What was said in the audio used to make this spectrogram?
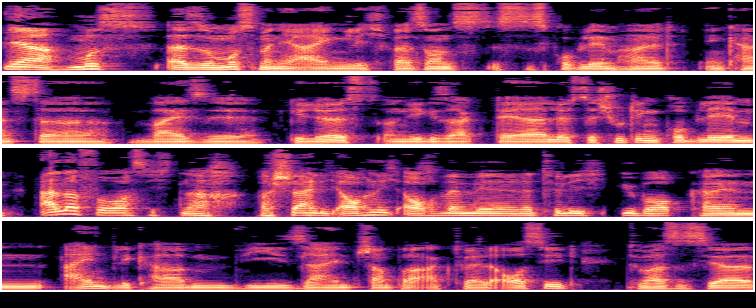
Ja, muss, also muss man ja eigentlich, weil sonst ist das Problem halt in keinster Weise gelöst. Und wie gesagt, der löst das Shooting-Problem aller Voraussicht nach wahrscheinlich auch nicht, auch wenn wir natürlich überhaupt keinen Einblick haben, wie sein Jumper aktuell aussieht. Du hast es ja,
